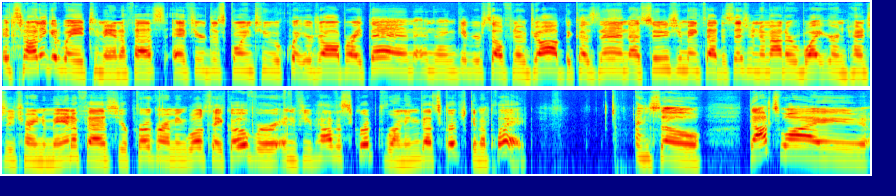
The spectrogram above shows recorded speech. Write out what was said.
it's not a good way to manifest if you're just going to quit your job right then and then give yourself no job because then as soon as you make that decision, no matter what you're intentionally trying to manifest, your programming will take over. And if you have a script running, that script's going to play. And so that's why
